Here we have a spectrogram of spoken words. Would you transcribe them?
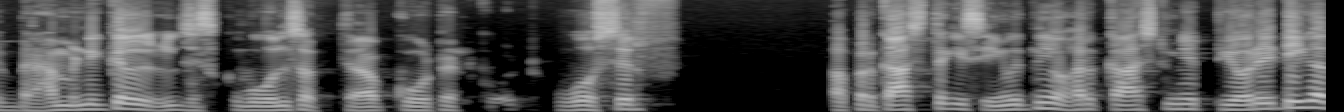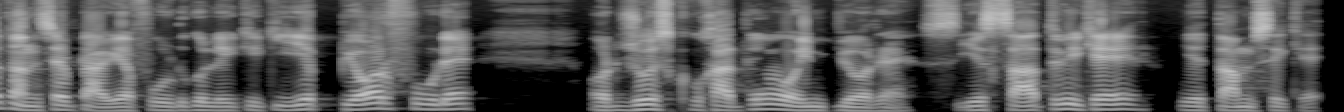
ब्राह्मणिकल जिसको बोल सकते हो आप कोट एंड कोट वो सिर्फ़ अपर कास्ट तक ही सीमित नहीं हर कास्ट में प्योरिटी का कंसेप्ट आ गया फ़ूड को लेके कि ये प्योर फ़ूड है और जो इसको खाते हैं वो इम्प्योर है। ये सात्विक है ये तामसिक है।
